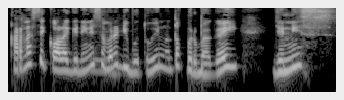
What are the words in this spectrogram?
Karena si kolagen ini sebenarnya dibutuhin untuk berbagai jenis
